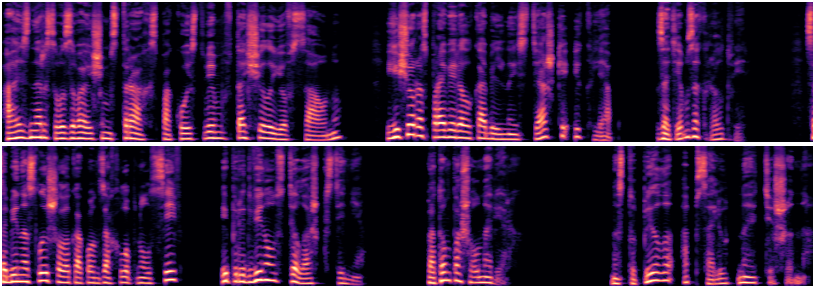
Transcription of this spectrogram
Айзнер с вызывающим страх спокойствием втащил ее в сауну, еще раз проверил кабельные стяжки и кляп, затем закрыл дверь. Сабина слышала, как он захлопнул сейф и придвинул стеллаж к стене. Потом пошел наверх. Наступила абсолютная тишина.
